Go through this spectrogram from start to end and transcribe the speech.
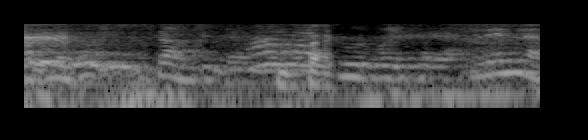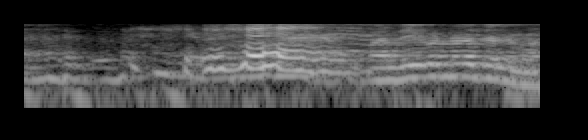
ஐயோ வந்து கொண்டு வர சொல்லுங்க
